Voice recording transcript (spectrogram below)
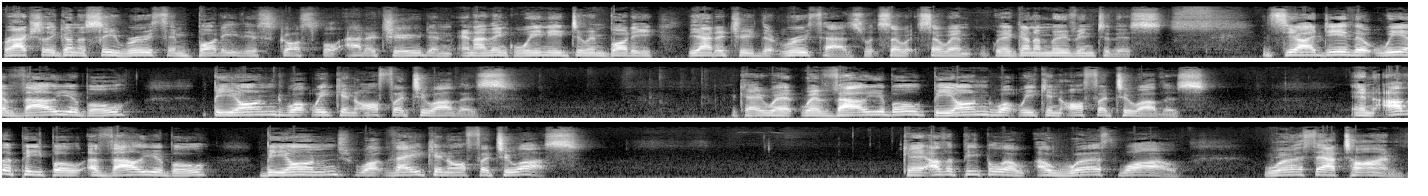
We're actually going to see Ruth embody this gospel attitude, and, and I think we need to embody the attitude that Ruth has. So, so we're, we're going to move into this. It's the idea that we are valuable beyond what we can offer to others. Okay, we're, we're valuable beyond what we can offer to others. And other people are valuable beyond what they can offer to us. Okay, other people are, are worthwhile, worth our time,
